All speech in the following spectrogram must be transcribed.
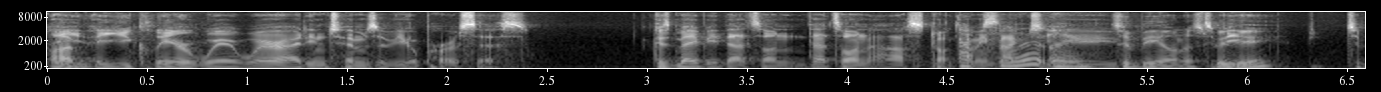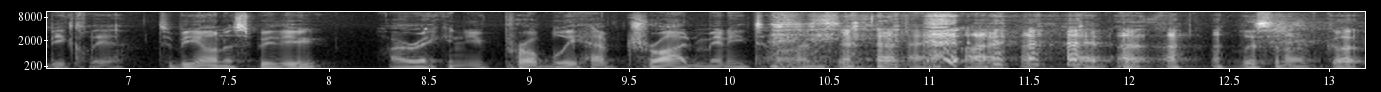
are, you- are you clear where we're at in terms of your process? Because maybe that's on that's on us not coming back to you. To be honest to with be, you, to be clear, to be honest with you, I reckon you probably have tried many times. and I, and, uh, listen, I've got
